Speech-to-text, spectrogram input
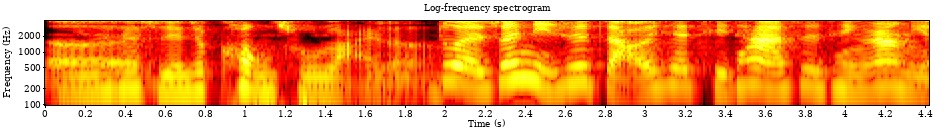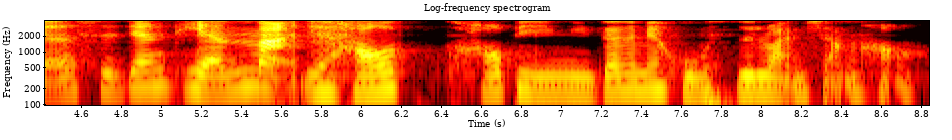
呃，你那些时间就空出来了。对，所以你去找一些其他的事情，让你的时间填满，也好好比你在那边胡思乱想好。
